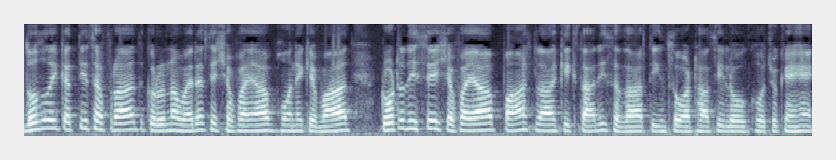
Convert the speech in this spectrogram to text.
दो सौ इकतीस अफराद कोरोना वायरस से शफायाब होने के बाद टोटल इससे शफायाब पाँच लाख इकतालीस हज़ार तीन सौ अठासी लोग हो चुके हैं।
